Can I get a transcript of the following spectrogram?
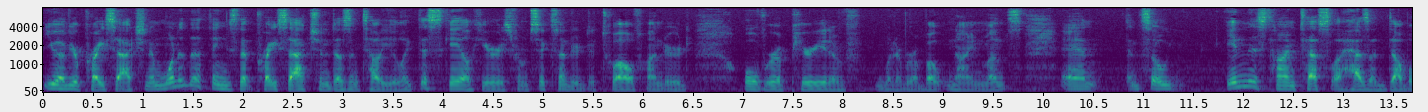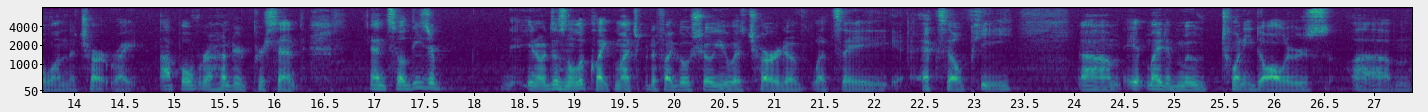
you have your price action. And one of the things that price action doesn't tell you, like this scale here is from 600 to 1200 over a period of whatever, about nine months. And, and so in this time, Tesla has a double on the chart, right? Up over 100%. And so these are, you know, it doesn't look like much, but if I go show you a chart of, let's say, XLP, um, it might have moved $20 um,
